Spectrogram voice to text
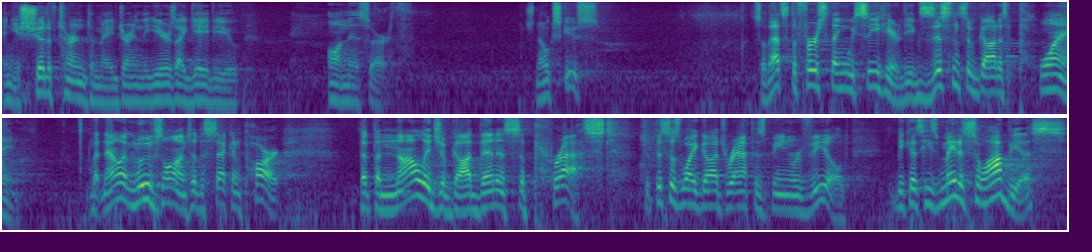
and you should have turned to me during the years I gave you on this earth. There's no excuse. So that's the first thing we see here. The existence of God is plain. But now it moves on to the second part that the knowledge of God then is suppressed. That this is why God's wrath is being revealed, because He's made it so obvious.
